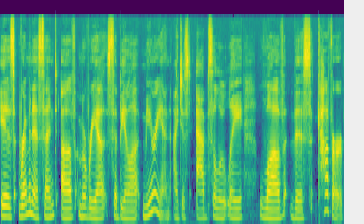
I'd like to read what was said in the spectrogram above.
is reminiscent of Maria Sibylla Merian. I just absolutely love this cover.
